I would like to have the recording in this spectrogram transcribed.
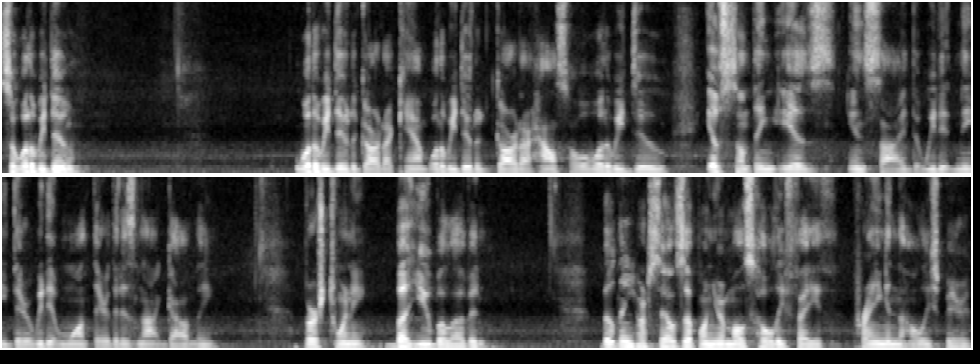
So, what do we do? What do we do to guard our camp? What do we do to guard our household? What do we do if something is inside that we didn't need there, we didn't want there, that is not godly? Verse 20 But you, beloved, building yourselves up on your most holy faith, praying in the Holy Spirit,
